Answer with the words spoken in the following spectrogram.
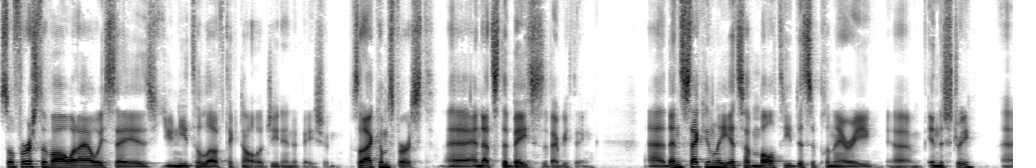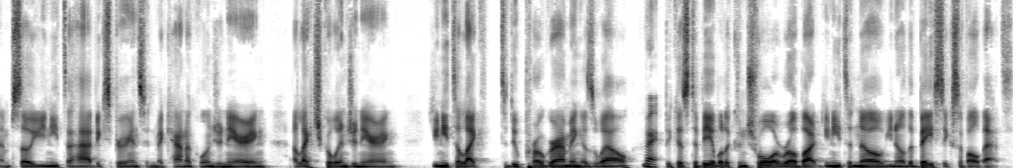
So, first of all, what I always say is you need to love technology and innovation. So, that comes first, uh, and that's the basis of everything. Uh, then, secondly, it's a multidisciplinary um, industry. Um, so, you need to have experience in mechanical engineering, electrical engineering. You need to like to do programming as well, Right. because to be able to control a robot, you need to know, you know, the basics of all that.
